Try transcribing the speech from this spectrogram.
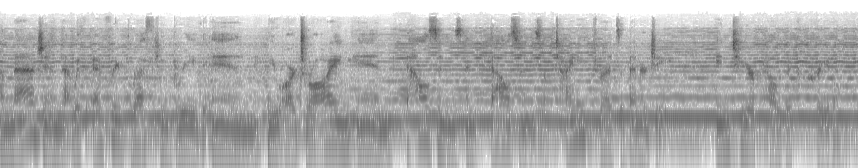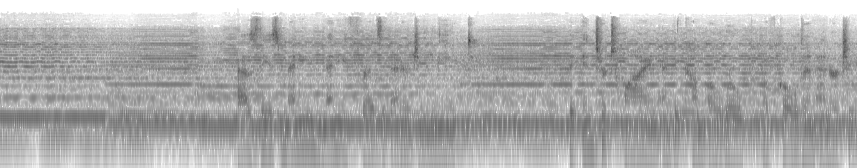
Imagine that with every breath you breathe in, you are drawing in thousands and thousands of tiny threads of energy into your pelvic cradle. As these many, many threads of energy meet, they intertwine and become a rope of golden energy.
